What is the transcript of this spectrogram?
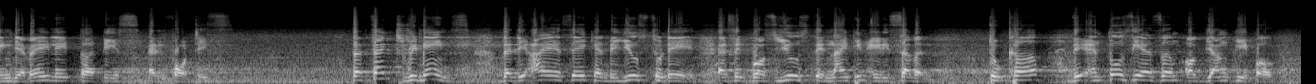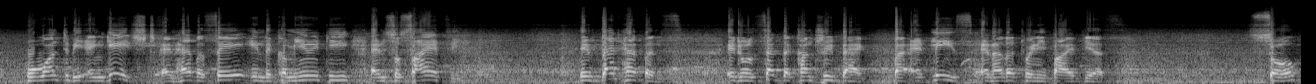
in their very late 30s and 40s. The fact remains that the ISA can be used today as it was used in 1987 to curb the enthusiasm of young people who want to be engaged and have a say in the community and society. If that happens, it will set the country back by at least another 25 years. So,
